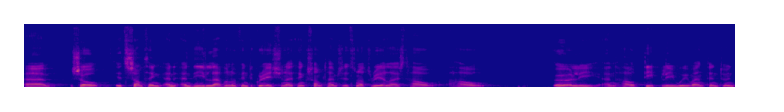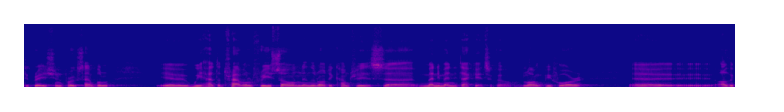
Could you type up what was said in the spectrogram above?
Um, so it's something, and, and the level of integration, I think sometimes it's not realized how, how early and how deeply we went into integration. For example, uh, we had a travel-free zone in the Nordic countries uh, many, many decades ago, long before other,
